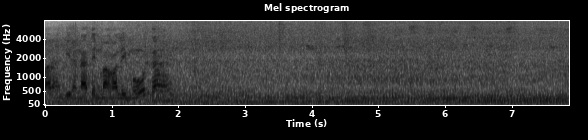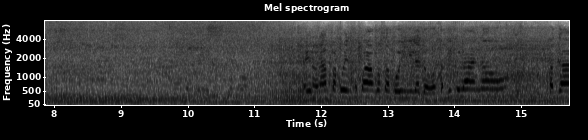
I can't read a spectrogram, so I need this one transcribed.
para hindi na natin makalimutan. Ayun, oh, napakwento pa ako sa boy nila doon. Sa Bicolano, taga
